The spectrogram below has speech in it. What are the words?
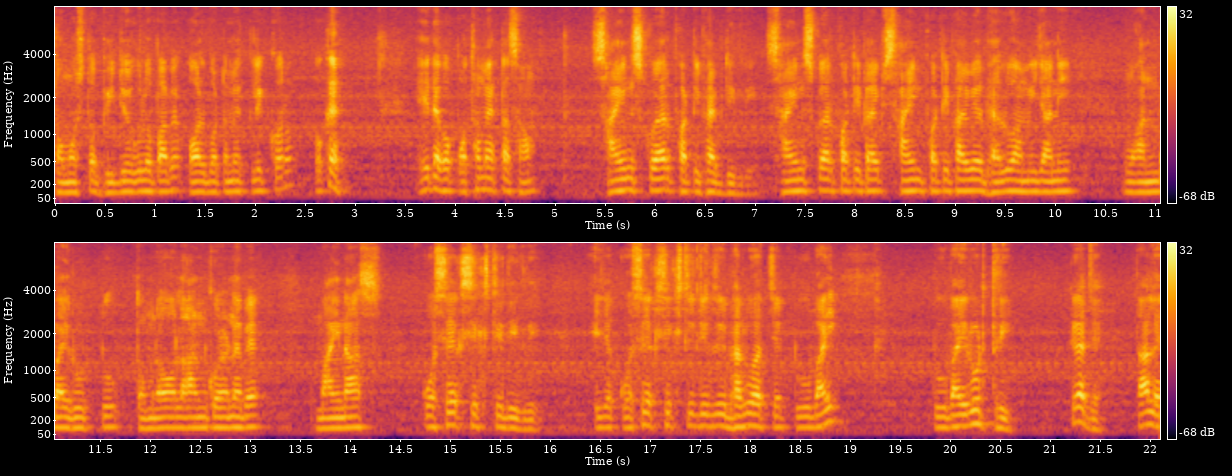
সমস্ত ভিডিওগুলো পাবে অল বটমে ক্লিক করো ওকে এই দেখো, প্রথমে একটা sum sine square forty five degree sine square forty five sine forty ফাইভের ভ্যালু আমি জানি ওয়ান বাই রুট টু তোমরাও লার্ন করে নেবে। মাইনাস কোশেক সিক্সটি ডিগ্রি এই যে কোশেক সিক্সটি ডিগ্রি ভ্যালু হচ্ছে two by two by root three ঠিক আছে? তাহলে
